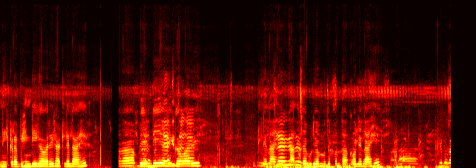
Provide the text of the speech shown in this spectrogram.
आणि इकडे भेंडी गवारी घातलेलं आहे. बघा भेंडी आणि गवारी फुटलेला आहे. कालच्या व्हिडिओमध्ये पण दाखवलेला आहे. हे बघा.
